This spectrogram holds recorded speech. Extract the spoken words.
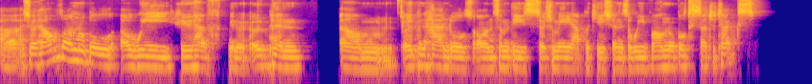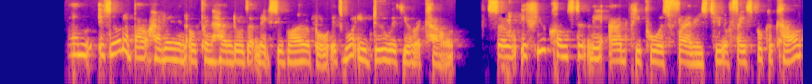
Uh, so, how vulnerable are we who have you know open um, open handles on some of these social media applications? Are we vulnerable to such attacks? Um, it's not about having an open handle that makes you vulnerable. It's what you do with your account. So if you constantly add people as friends to your Facebook account,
